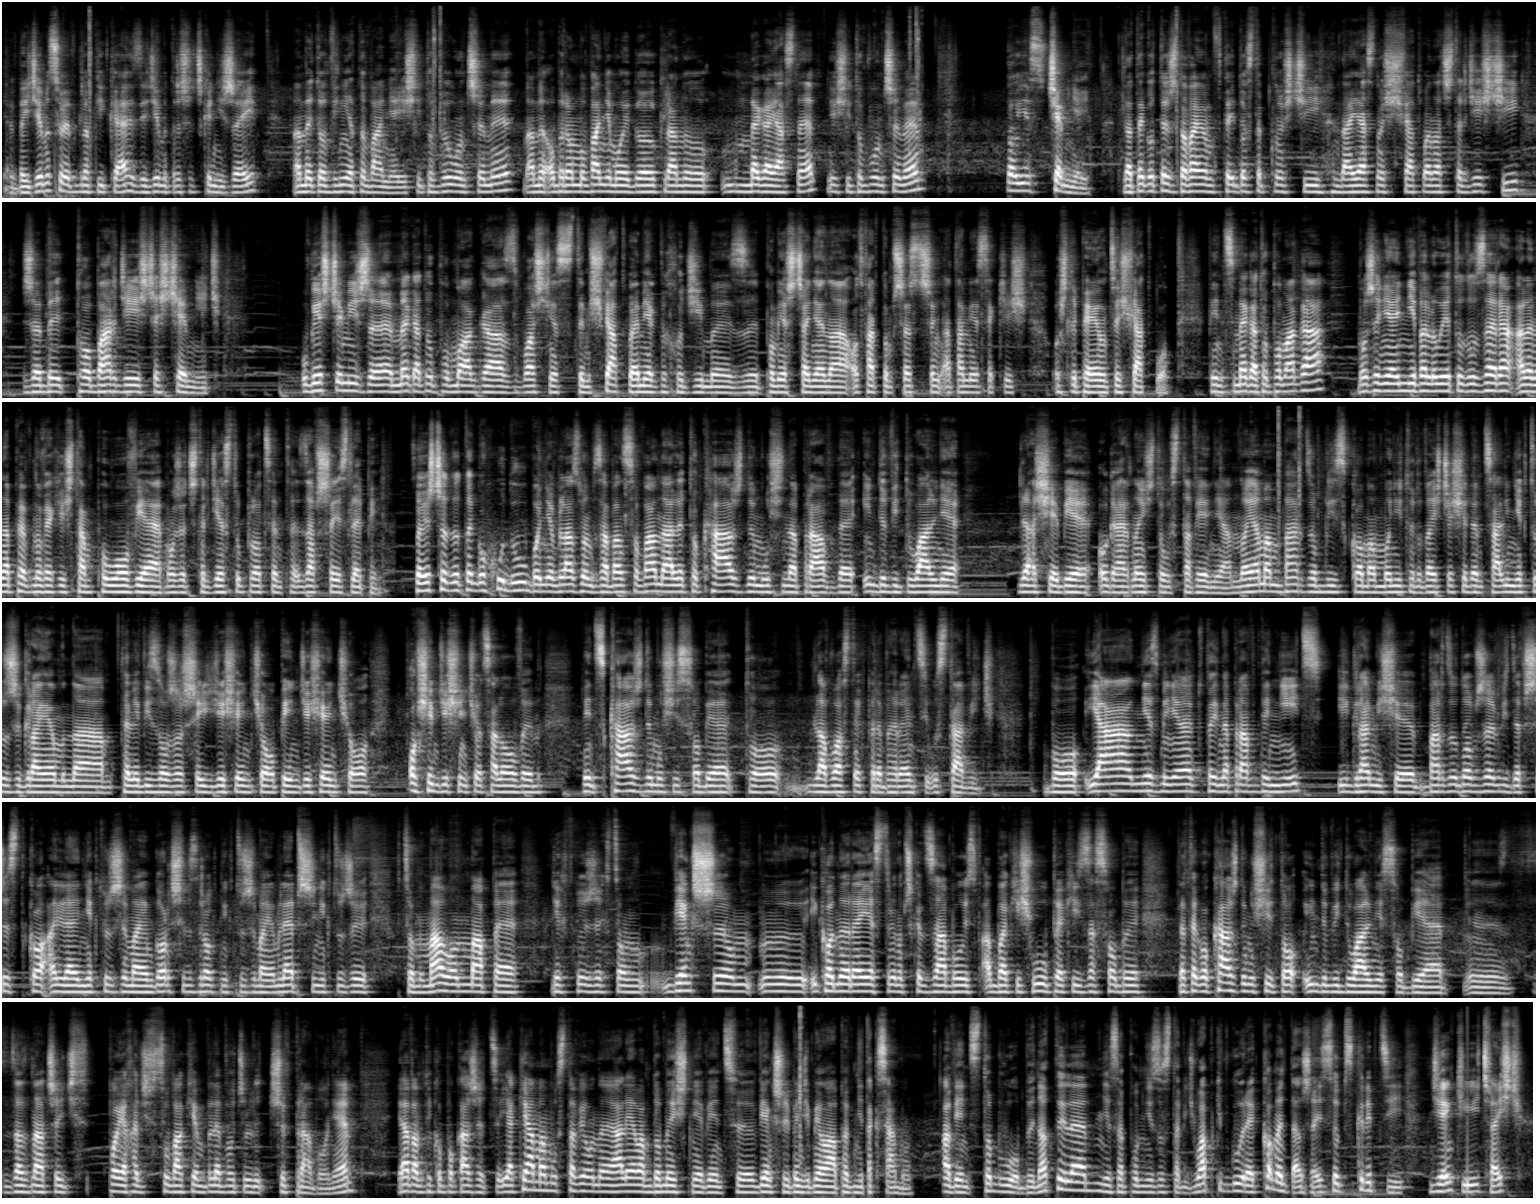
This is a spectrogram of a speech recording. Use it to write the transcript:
Jak wejdziemy sobie w grafikę, zjedziemy troszeczkę niżej, mamy to winietowanie. Jeśli to wyłączymy, mamy obramowanie mojego ekranu mega jasne. Jeśli to włączymy, to jest ciemniej. Dlatego też dawałem w tej dostępności na jasność światła na 40, żeby to bardziej jeszcze ściemnić. Uwierzcie mi, że mega to pomaga z właśnie z tym światłem, jak wychodzimy z pomieszczenia na otwartą przestrzeń, a tam jest jakieś oślepiające światło. Więc mega to pomaga. Może nie niweluje to do zera, ale na pewno w jakiejś tam połowie, może 40% zawsze jest lepiej. Co jeszcze do tego chudu, bo nie wlazłem w zaawansowane, ale to każdy musi naprawdę indywidualnie dla siebie ogarnąć te ustawienia. No ja mam bardzo blisko, mam monitor 27 cali, niektórzy grają na telewizorze 60, 50, 80 calowym, więc każdy musi sobie to dla własnych preferencji ustawić. Bo ja nie zmieniałem tutaj naprawdę nic i gra mi się bardzo dobrze, widzę wszystko, ale niektórzy mają gorszy wzrok, niektórzy mają lepszy, niektórzy chcą małą mapę, niektórzy chcą większą y, ikonę rejestru, na przykład zabójstw, albo jakieś łupy, jakieś zasoby, dlatego każdy musi to indywidualnie sobie y, zaznaczyć, pojechać suwakiem w lewo czy, czy w prawo, nie? Ja wam tylko pokażę, jak ja mam ustawione, ale ja mam domyślnie, więc y, większość będzie miała pewnie tak samo. A więc to byłoby na tyle. Nie zapomnij zostawić łapki w górę, komentarza i subskrypcji. Dzięki, cześć!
